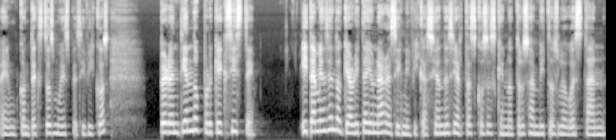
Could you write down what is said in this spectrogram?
en contextos muy específicos, pero entiendo por qué existe. Y también siento que ahorita hay una resignificación de ciertas cosas que en otros ámbitos luego están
